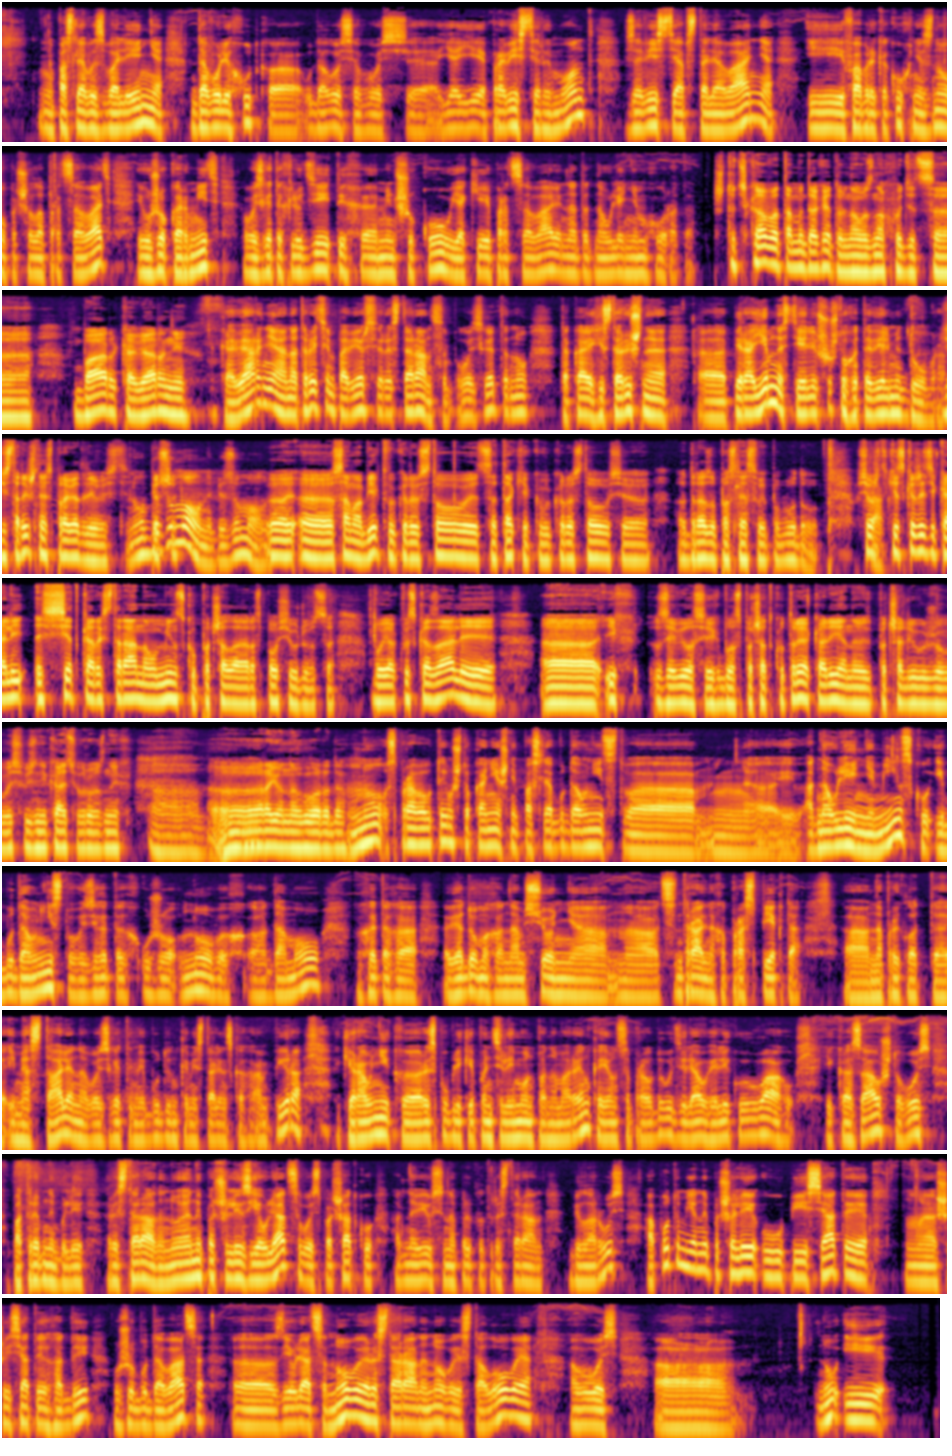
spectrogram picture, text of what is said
пасля вызвалення даволі хутка удалося вось яе правесці ремонт завесці абсталявання і фабрыка кухня зноў пачала працаваць і ўжо карміць вось гэтых людзей тых меншукоў якія працавалі над аднаўленнем горада. Што цікава там і дагэтуль нават знаходзіцца бар кавярні кавярня на трэцім паверсе рэстаранца вось гэта ну такая гістарычная э, пераемнасць я лічу што гэта вельмі добра. Гістарычная справядлівасць. Ну безумоўна безумоўна. Э, э, сам аб'ект выкарыстоўваецца так як выкарыстоўваўся адразу пасля сваёй пабудовы. Ўсё так. ж таки скажитеце калі сетка рэстарана ў мінску пачала распаўсюджвацца бо як вы сказалі іх з'явілася іх было спачатку трэ калі яны пачалі ўжо вось узнікаць у розных раёнах горада ну справа ў тым што канешне пасля будаўніцтва аднаўлення мінску і будаўніцтва вось гэтых ужо новых дамоў гэтага вядомага нам сёння цэнтральнага праспекта напрыклад імя сталіна вось гэтымі будынкамі сталінскага ампіра кіраўнік рэспублікі панцелеймон панамарэнка ён сапраўды выдзеля прыдзяляў вялікую увагу і казаў што вось патрэбны былі рэстараны. Но яны пачалі з'яўляцца. Вось спачатку аднавіўся напрыклад рэстаран Беларусь а потым яны пачалі ў 50 60-е гады ўжо будавацца з'яўляцца новыя рэстараны новыя сталовыя. Вось ну і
